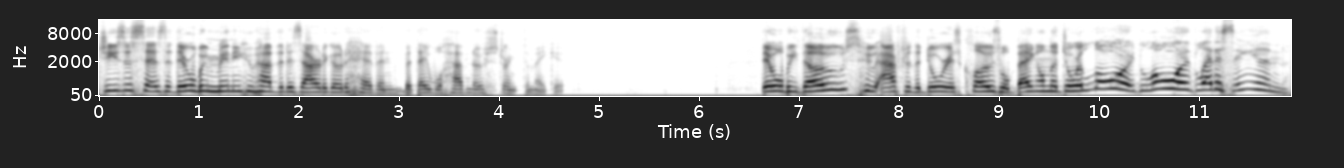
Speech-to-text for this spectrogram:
Jesus says that there will be many who have the desire to go to heaven, but they will have no strength to make it. There will be those who, after the door is closed, will bang on the door, Lord, Lord, let us in.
